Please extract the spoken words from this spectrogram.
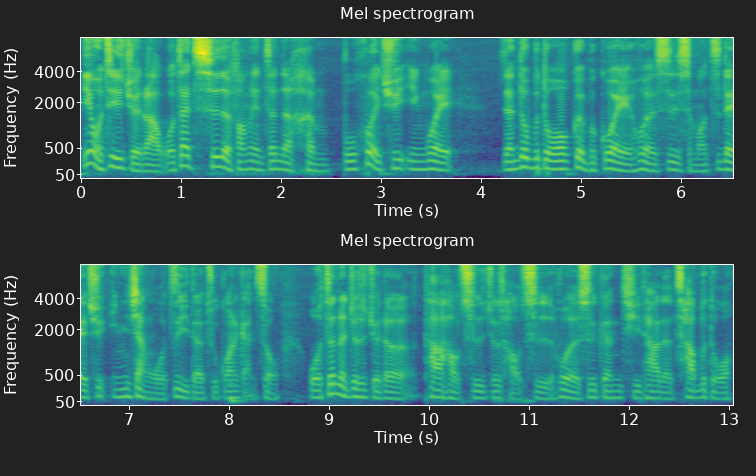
因为我自己觉得啦，我在吃的方面真的很不会去因为。人多不多，贵不贵，或者是什么之类，去影响我自己的主观的感受。我真的就是觉得它好吃就是好吃，或者是跟其他的差不多。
